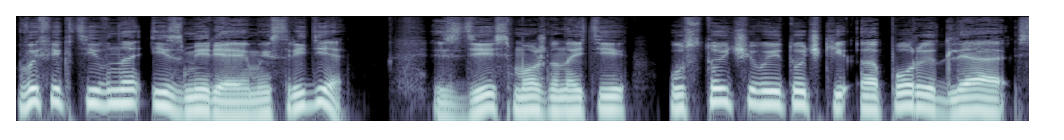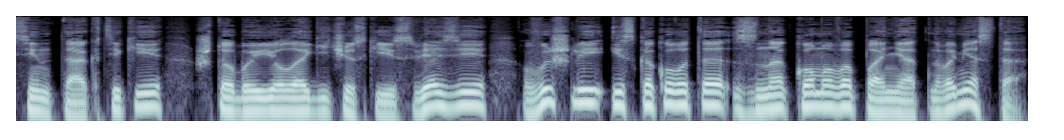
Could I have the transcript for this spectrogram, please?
в эффективно измеряемой среде. Здесь можно найти устойчивые точки опоры для синтактики, чтобы ее логические связи вышли из какого-то знакомого понятного места,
